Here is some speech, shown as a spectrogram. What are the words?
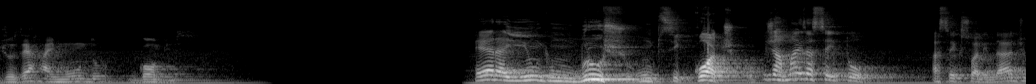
José Raimundo Gomes. Era Jung um bruxo, um psicótico? Jamais aceitou a sexualidade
